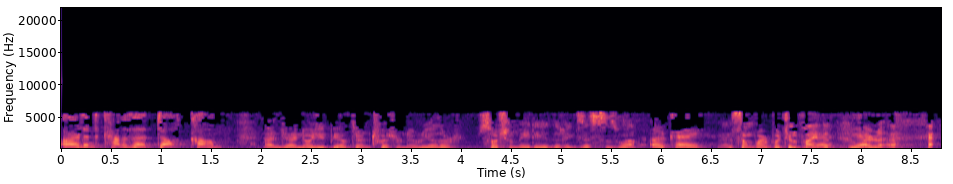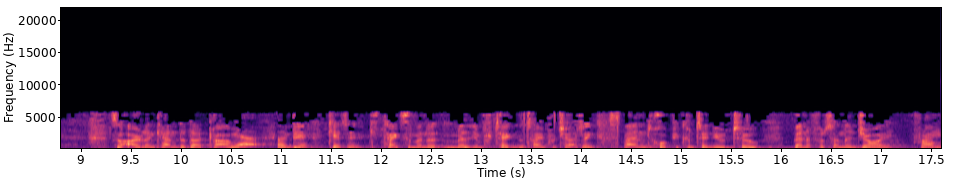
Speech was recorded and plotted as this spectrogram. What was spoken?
IrelandCanada.com. And I know you'd be out there on Twitter and every other social media that exists as well. Okay. uh, somewhere, but you'll find Yeah, it. yeah. Ireland, so IrelandCanada.com. Yeah, okay. Indeed. Katie, thanks a million for taking the time for chatting and hope you continue to benefit and enjoy from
